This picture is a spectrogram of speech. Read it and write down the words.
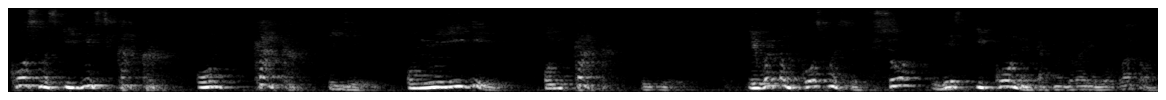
космос и есть как. Он как идеи. Он не идеи, он как идеи. И в этом космосе все есть иконы, как мы говорили у Платона.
